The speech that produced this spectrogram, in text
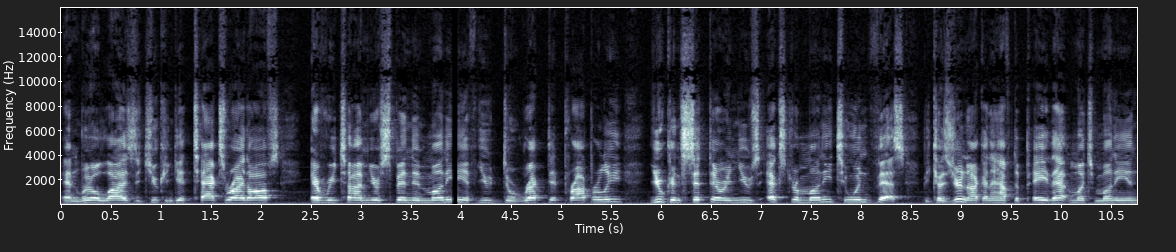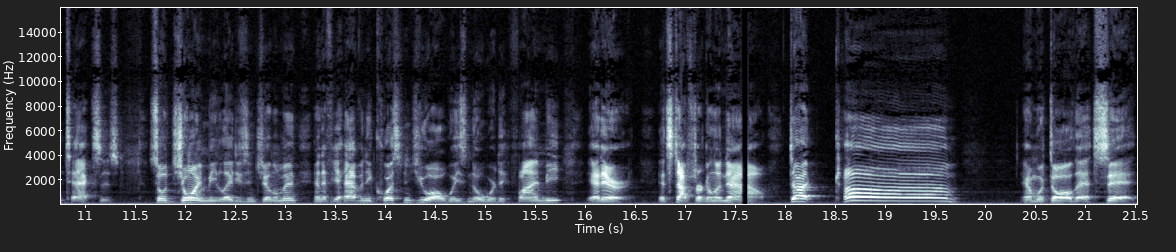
and realize that you can get tax write offs every time you're spending money, if you direct it properly, you can sit there and use extra money to invest because you're not going to have to pay that much money in taxes. So join me, ladies and gentlemen. And if you have any questions, you always know where to find me at Eric at StopStrugglingNow.com. And with all that said,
